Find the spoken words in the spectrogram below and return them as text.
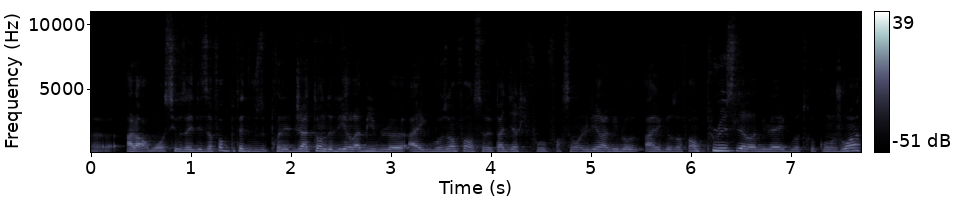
Euh, alors, bon, si vous avez des enfants, peut-être vous prenez déjà le temps de lire la Bible avec vos enfants. Ça ne veut pas dire qu'il faut forcément lire la Bible avec vos enfants, plus lire la Bible avec votre conjoint.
